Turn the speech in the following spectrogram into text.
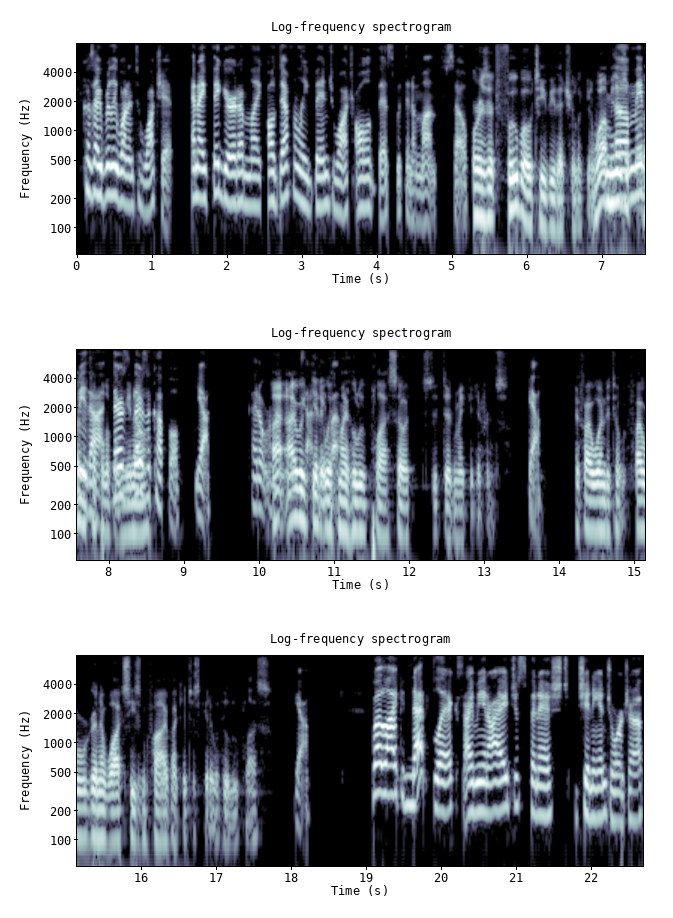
Because I really wanted to watch it. And I figured I'm like, I'll definitely binge watch all of this within a month. So Or is it Fubo TV that you're looking? Well, I mean, there's uh, a, maybe there's that. couple of them, There's you there's know. a couple. Yeah. I don't I, remember I would get it with but- my Hulu Plus, so it, it did make a difference. Yeah. If I wanted to, if I were going to watch season five, I could just get it with Hulu Plus. Yeah. But like Netflix, I mean, I just finished Ginny and Georgia.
